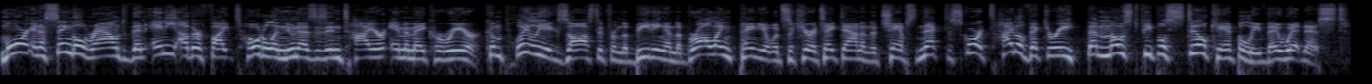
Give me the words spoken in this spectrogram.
more in a single round than any other fight total in Nunes's entire MMA career. Completely exhausted from the beating and the brawling, Pena would secure a takedown in the champ's neck to score a title victory that most people still can't believe they witnessed.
